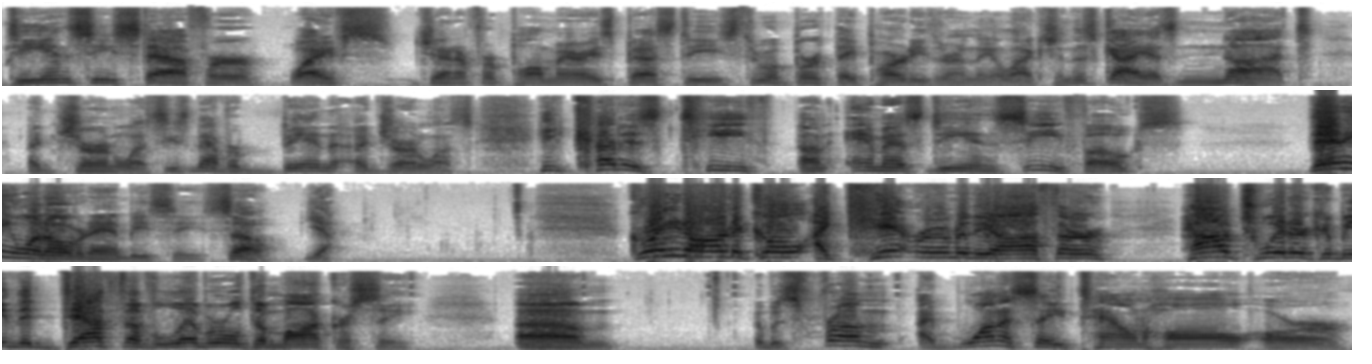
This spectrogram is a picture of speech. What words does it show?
DNC staffer, wife's Jennifer Palmieri's besties, threw a birthday party during the election. This guy is not a journalist. He's never been a journalist. He cut his teeth on MSDNC, folks. Then he went over to NBC. So, yeah. Great article. I can't remember the author. How Twitter could be the death of liberal democracy. Um, it was from, I want to say, Town Hall or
